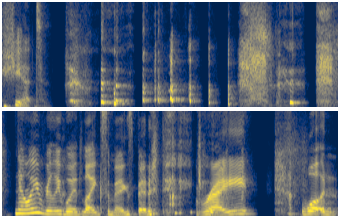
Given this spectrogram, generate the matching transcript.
Shit. now I really would like some eggs benedict. right? Well, and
